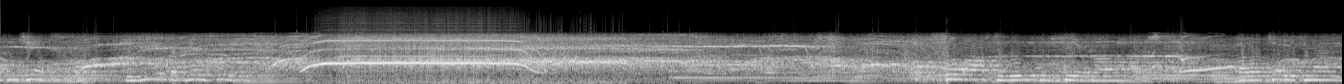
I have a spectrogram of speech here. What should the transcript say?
thousand gems. The year of no sin. So often we live in fear in our lives. I want to tell you tonight,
